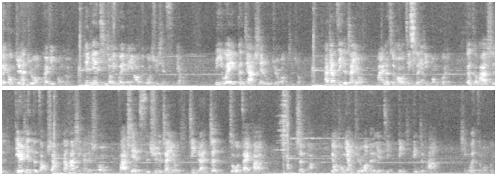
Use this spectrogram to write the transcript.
被恐惧 和绝望快逼疯了。偏偏其中一位没熬得过去，先死掉了，另一位更加陷入绝望之中。他将自己的战友埋了之后，精神已经崩溃。更可怕的是，第二天的早上，当他醒来的时候，发现死去的战友竟然正坐在他身旁，用同样绝望的眼睛盯盯着他。请问怎么回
